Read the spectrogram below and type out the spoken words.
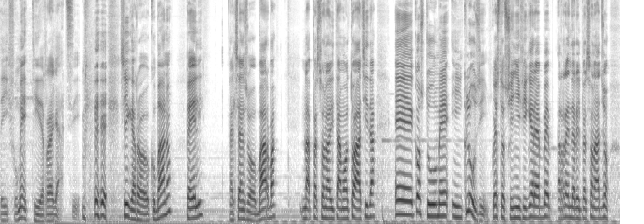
dei fumetti, ragazzi. Sigaro cubano, peli, nel senso barba, una personalità molto acida e costume inclusi. Questo significherebbe rendere il personaggio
